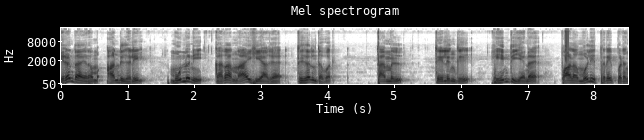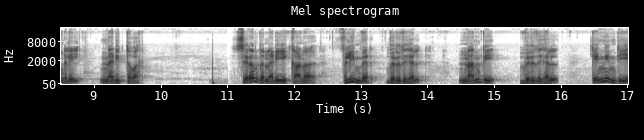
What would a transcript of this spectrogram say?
இரண்டாயிரம் ஆண்டுகளில் முன்னணி கதாநாயகியாக திகழ்ந்தவர். தமிழ் தெலுங்கு ஹிந்தி என பல மொழி திரைப்படங்களில் நடித்தவர். சிறந்த நடிகைக்கான ஃபிலிம்பேர் விருதுகள் நந்தி விருதுகள் தென்னிந்திய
